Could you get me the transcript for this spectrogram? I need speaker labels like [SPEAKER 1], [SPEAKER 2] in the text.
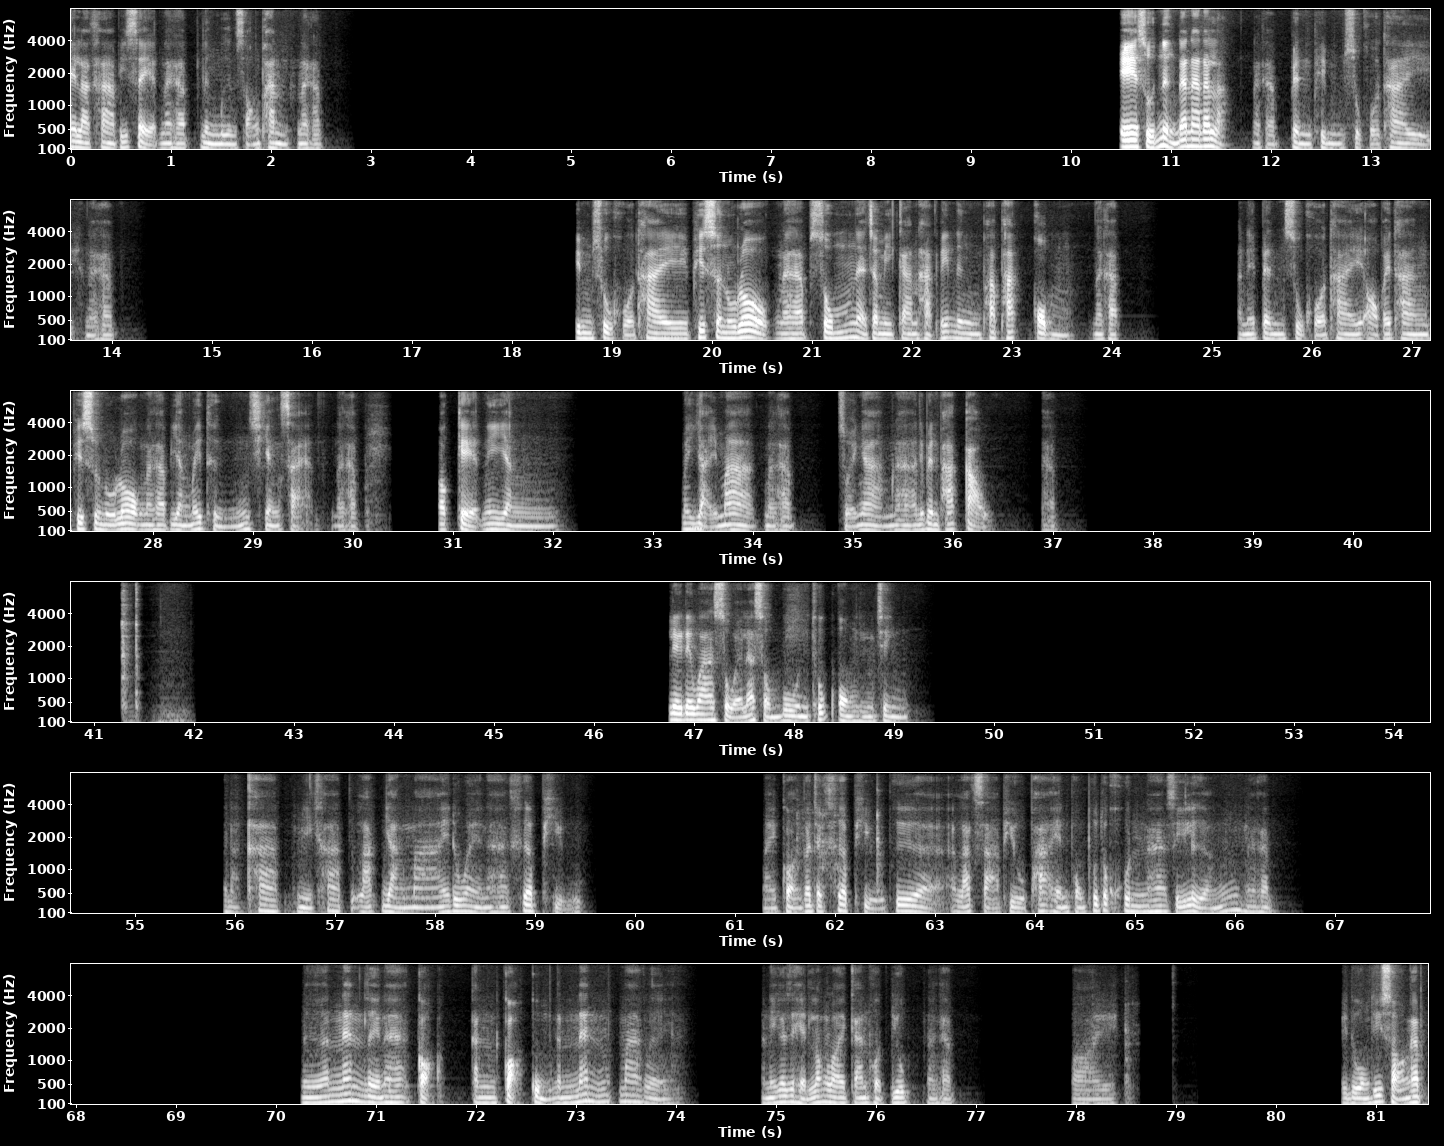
[SPEAKER 1] ให้ราคาพิเศษนะครับ12,000นะครับ A01 ด้านหน้าด้านหลังนะครับ เป็นพิมพ์สุโขทัยนะครับพิมพ์สุโขทัยพิษณุโลกนะครับ ซุ้มเนี่ยจะมีการหักนิดนึงพระพักกลมนะครับ อันนี้เป็นสุโขทัยออกไปทางพิษณุโลกนะครับ ยังไม่ถึงเชียงแสนนะครับเพราะเกตนี่ยังไม่ใหญ่มากนะครับ สวยงามนะฮะอันนี้เป็นพระเก่านะครับ เรียกได้ว่าสวยและสมบูรณ์ทุกองค์จริง ๆ ขนาดคาบมีคาบลักยางไม้ด้วยนะฮะเคลือบผิวสมัยก่อนก็จะเคลือบผิวเพื่อรักษาผิวพระเห็นผงพุทธคุณนะฮะสีเหลืองนะครับ เนื้อแน่นเลยนะฮะเกาะกันเกาะกลุ่มกันแน่นมากๆเลย อันนี้ก็จะเห็นร่องรอยการหดยุบนะครับรอยไปดูองที่สองครับ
